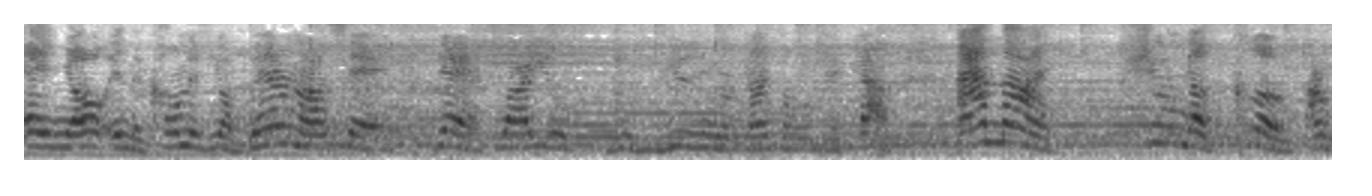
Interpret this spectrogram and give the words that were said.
And y'all in the comments, y'all better not say, Dad, why you using your knife hold your cow? I'm not shooting up close. I'm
